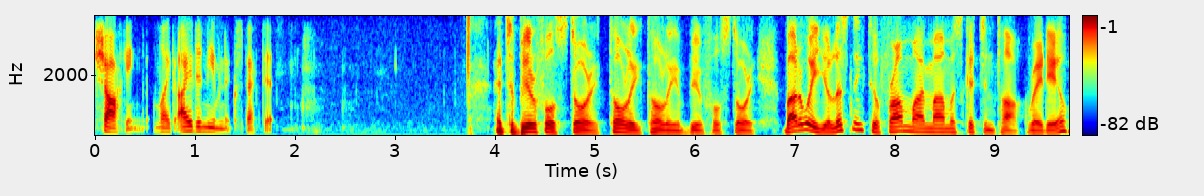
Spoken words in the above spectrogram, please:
shocking. Like I didn't even expect it. It's a beautiful story. Totally, totally a beautiful story. By the way, you're listening to From My Mama's Kitchen Talk Radio.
